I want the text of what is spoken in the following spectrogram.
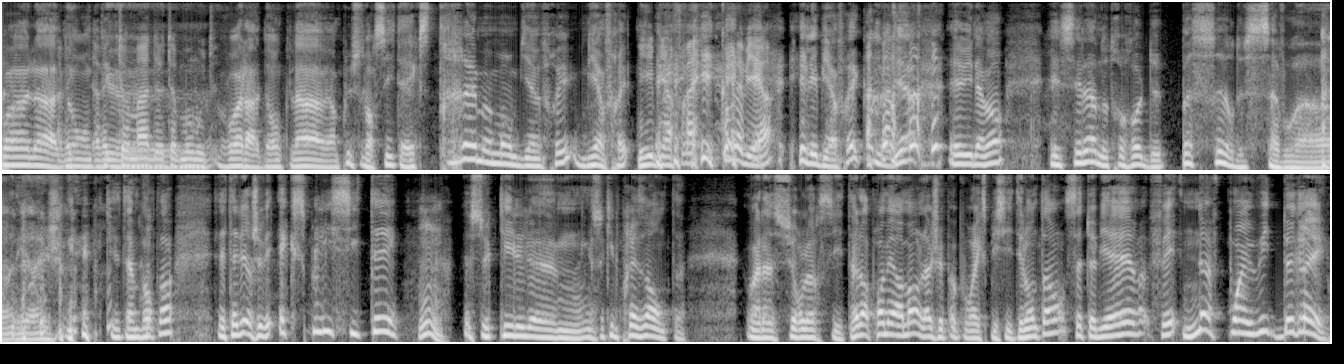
Voilà, Avec- donc avec euh, Thomas de Top Moumout. Voilà, donc là, en plus, leur site est extrêmement bien frais, bien frais. Il est bien frais, comme la bière. Il est bien frais, comme la bière, évidemment. Et c'est là notre rôle de passeur de savoir, dirais-je, qui est important. C'est-à-dire, je vais expliciter Hmm. ce qu'ils euh, ce qu'ils présentent. Voilà, sur leur site. Alors, premièrement, là, je vais pas pouvoir expliciter longtemps. Cette bière fait 9,8 degrés.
